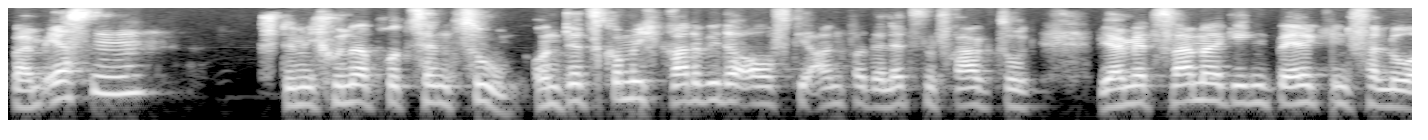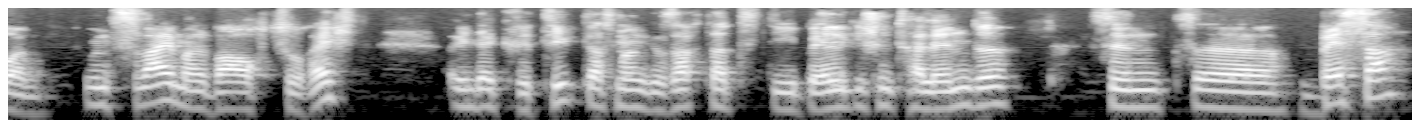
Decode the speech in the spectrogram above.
beim ersten stimme ich 100% zu. Und jetzt komme ich gerade wieder auf die Antwort der letzten Frage zurück. Wir haben ja zweimal gegen Belgien verloren und zweimal war auch zu Recht in der Kritik, dass man gesagt hat, die belgischen Talente sind äh, besser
